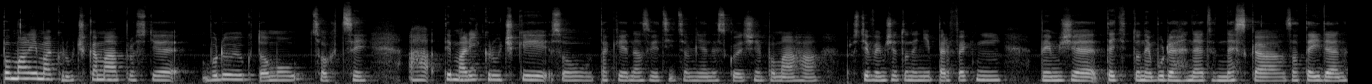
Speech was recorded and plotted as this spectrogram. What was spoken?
pomalýma krůčkama prostě buduju k tomu, co chci. A ty malé krůčky jsou taky jedna z věcí, co mě neskutečně pomáhá. Prostě vím, že to není perfektní, vím, že teď to nebude hned dneska, za týden,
